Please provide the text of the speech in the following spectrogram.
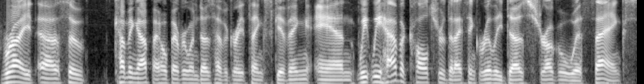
Right. Uh, so coming up, I hope everyone does have a great Thanksgiving. And we, we have a culture that I think really does struggle with thanks,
